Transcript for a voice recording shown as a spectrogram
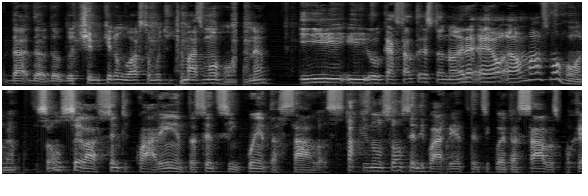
da, da, do, do, time que não gosta muito de masmorrona, né? E, e o Castelo Testanoira é, é uma masmorrona. São, sei lá, 140, 150 salas. Só que não são 140, 150 salas, porque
